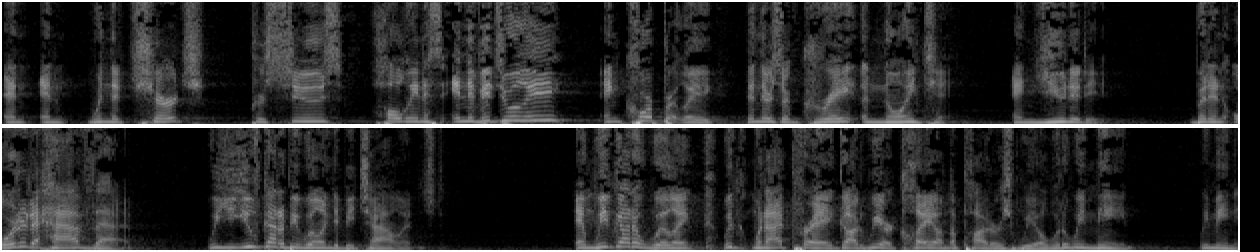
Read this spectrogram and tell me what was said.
And, and when the church pursues holiness individually and corporately, then there's a great anointing and unity. But in order to have that, we, you've got to be willing to be challenged. And we've got to willing, we, when I pray, God, we are clay on the potter's wheel. What do we mean? We mean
